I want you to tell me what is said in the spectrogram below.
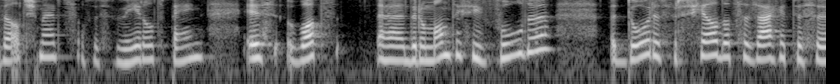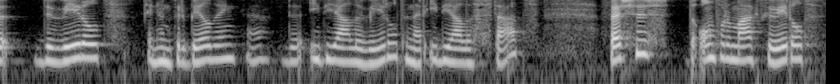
Weltschmerz, of dus wereldpijn, is wat de romantici voelden door het verschil dat ze zagen tussen de wereld in hun verbeelding, de ideale wereld in haar ideale staat, versus de onvermaakte wereld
